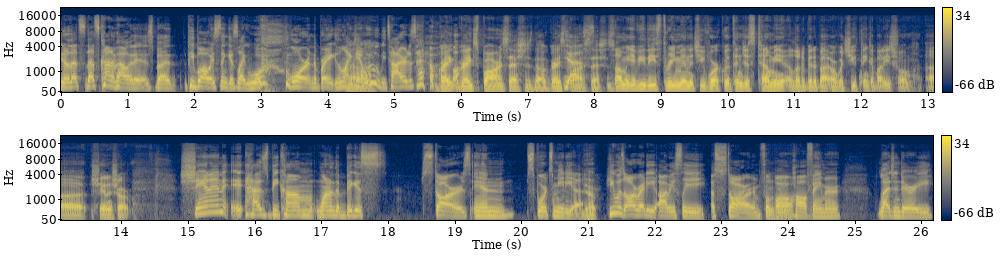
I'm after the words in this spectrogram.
You know, that's that's kind of how it is. But people always think it's like war war in the breaks. I'm like, damn, we would be tired as hell. Great, great sparring sessions though. Great sparring Yes. sessions. So I'm gonna give you these three men that you've worked with, and just tell me a little bit about or what you think about each of them. Uh, Shannon Sharpe. Shannon it has become one of the biggest stars in sports media. Yep. He was already obviously a star in football, Mm-hmm. Hall of Famer, legendary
